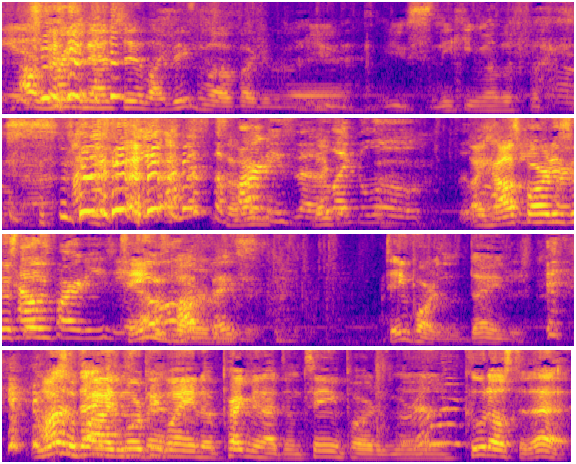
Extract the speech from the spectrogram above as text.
Yeah. I was reading that shit like these motherfuckers, You, man. you sneaky motherfuckers. Oh, I miss, the, I miss the So they- parties though, they- like the little the Like little house parties and stuff? House parties, yeah. Team That was my parties. Favorite. Team parties was dangerous. It I'm was surprised more people ain't uh, pregnant at them team parties, man. Really? Kudos to that.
